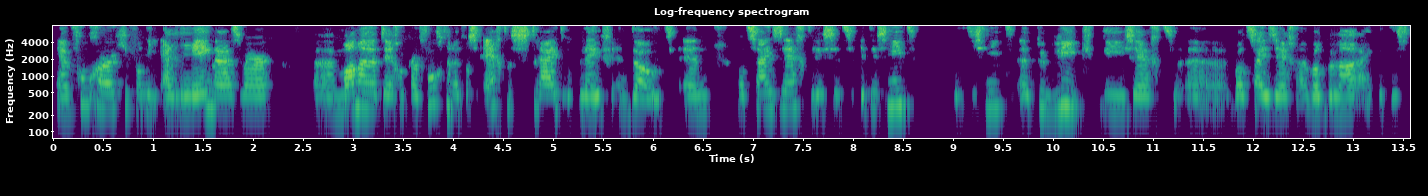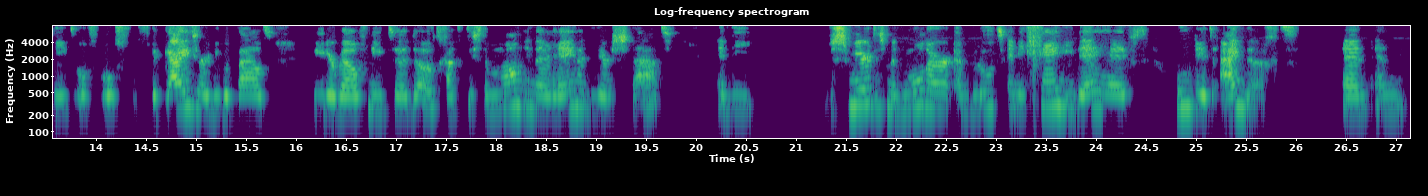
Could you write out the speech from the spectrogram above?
En vroeger had je van die arena's waar mannen tegen elkaar vochten. En het was echt een strijd op leven en dood. En wat zij zegt is, het, het is niet het is niet het publiek die zegt uh, wat zij zeggen, wat belangrijk het is niet. Of, of, de keizer die bepaalt wie er wel of niet uh, doodgaat. Het is de man in de arena die er staat en die besmeerd is met modder en bloed en die geen idee heeft hoe dit eindigt. En, en,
